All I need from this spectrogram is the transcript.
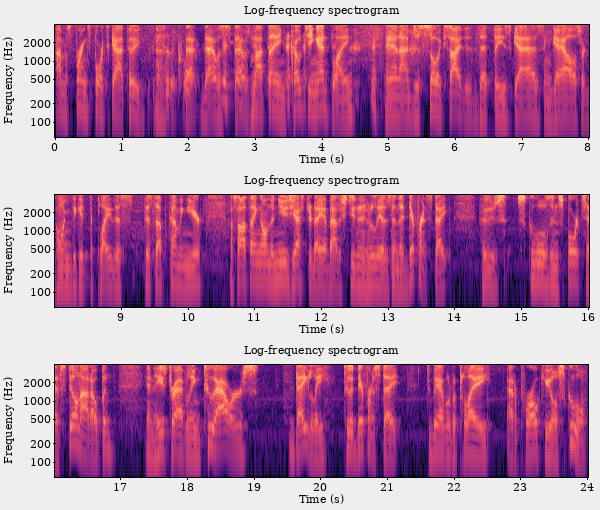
I'm a spring sports guy too. Uh, To the core. That, that was that was my thing, coaching and playing, and I'm just so excited that these guys and gals are going to get to play this this upcoming year. I saw a thing on the news yesterday about a student who lives in a different state, whose schools and sports have still not opened, and he's traveling two hours daily to a different state to be able to play at a parochial school.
